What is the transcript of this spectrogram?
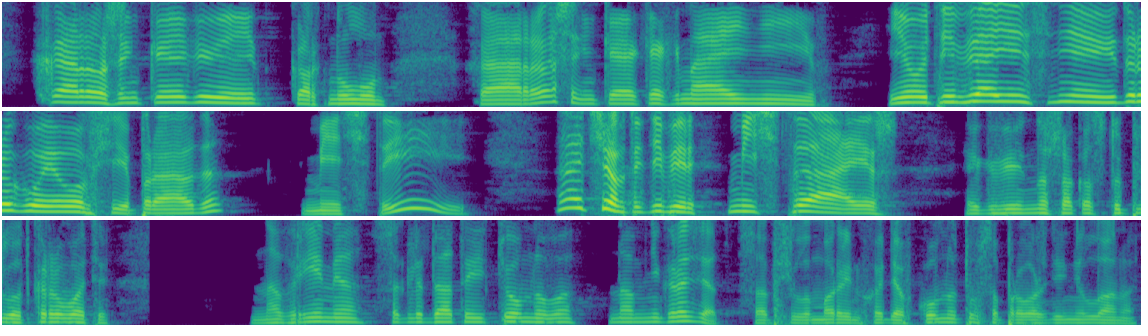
Хорошенькая Игвейн!» — каркнул он. «Хорошенькая, как Найниф! И у тебя есть с ней и другое общее, правда? Мечты? О чем ты теперь мечтаешь?» Эгвейн на шаг отступил от кровати. На время соглядатые темного нам не грозят», — сообщила Марин, входя в комнату в сопровождении Лана.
